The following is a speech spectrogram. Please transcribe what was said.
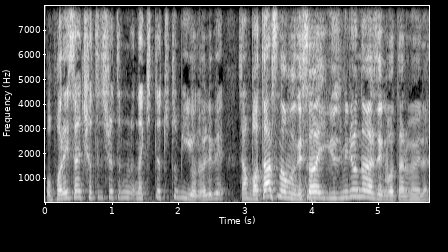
O parayı sen çatır çatır nakitte tutup yiyorsun. Öyle bir sen batarsın ama sana 100 milyon da versek batar böyle.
